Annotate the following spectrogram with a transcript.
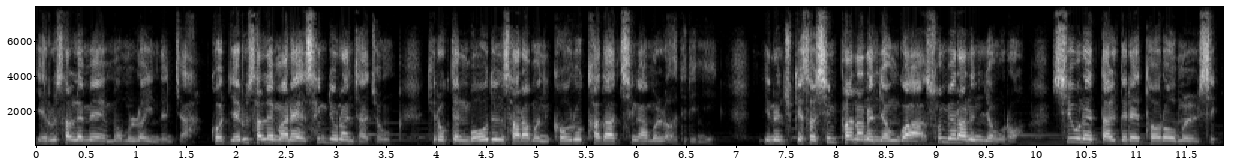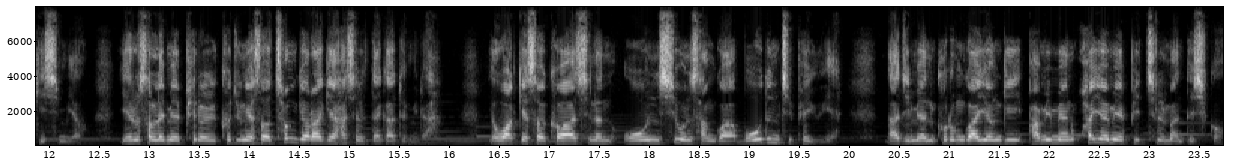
예루살렘에 머물러 있는 자 곧 예루살렘 안에 생존한 자 중 기록된 모든 사람은 거룩하다 칭함을 얻으리니 이는 주께서 심판하는 영과 소멸하는 영으로 시온의 딸들의 더러움을 씻기시며 예루살렘의 피를 그 중에서 청결하게 하실 때가 됩니다. 여호와께서 거하시는 온 시온산과 모든 지표 위에 낮이면 구름과 연기 밤이면 화염의 빛을 만드시고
